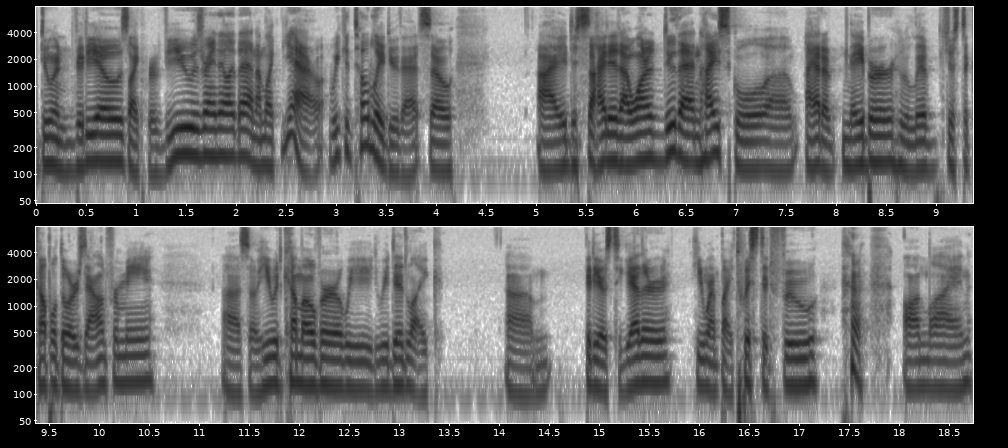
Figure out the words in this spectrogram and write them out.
doing videos like reviews or anything like that. And I'm like, yeah, we could totally do that. So I decided I wanted to do that in high school. Uh, I had a neighbor who lived just a couple doors down from me. Uh, so he would come over. We we did like um, videos together. He went by Twisted Foo online.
